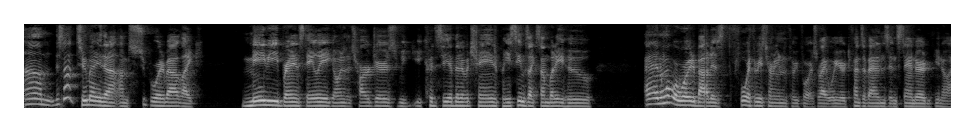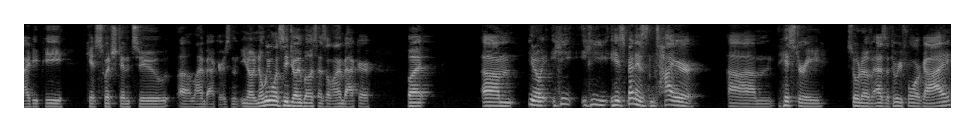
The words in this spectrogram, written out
um, there's not too many that I'm super worried about. Like maybe Brandon Staley going to the Chargers, we, could see a bit of a change, but he seems like somebody who. And what we're worried about is four threes turning into three fours, right? Where your defensive ends in standard, you know, IDP get switched into uh, linebackers, and you know nobody wants to see Joey Bosa as a linebacker, but um, you know he he has spent his entire um, history sort of as a three four guy.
